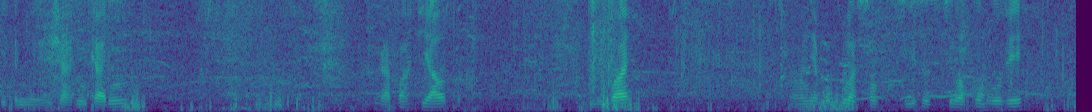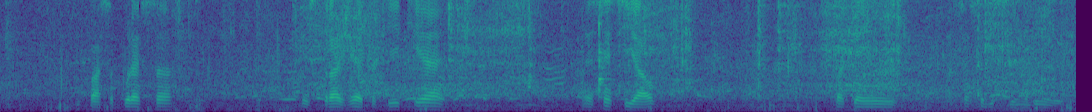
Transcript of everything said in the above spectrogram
Fica no Jardim Carim, é a parte alta onde a população precisa se locomover e passa por essa, esse trajeto aqui que é, é essencial para quem acessa de cima do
